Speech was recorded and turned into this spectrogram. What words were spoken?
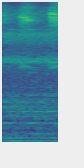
you.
